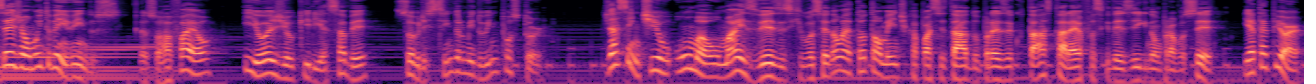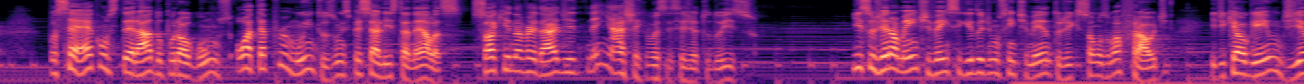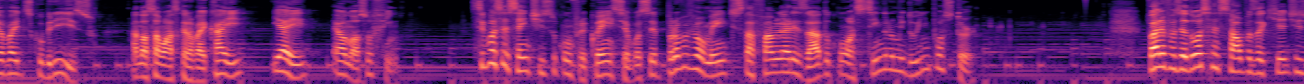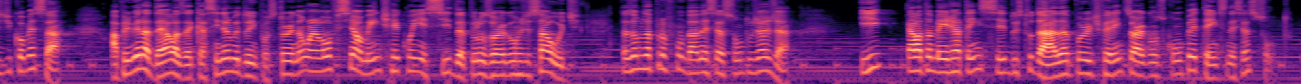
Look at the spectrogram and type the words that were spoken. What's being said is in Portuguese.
Sejam muito bem-vindos. Eu sou Rafael e hoje eu queria saber sobre Síndrome do Impostor. Já sentiu uma ou mais vezes que você não é totalmente capacitado para executar as tarefas que designam para você? E até pior, você é considerado por alguns ou até por muitos um especialista nelas, só que na verdade nem acha que você seja tudo isso? Isso geralmente vem seguido de um sentimento de que somos uma fraude e de que alguém um dia vai descobrir isso. A nossa máscara vai cair e aí é o nosso fim. Se você sente isso com frequência, você provavelmente está familiarizado com a síndrome do impostor. Vale fazer duas ressalvas aqui antes de começar. A primeira delas é que a síndrome do impostor não é oficialmente reconhecida pelos órgãos de saúde. Nós vamos aprofundar nesse assunto já já. E ela também já tem sido estudada por diferentes órgãos competentes nesse assunto.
